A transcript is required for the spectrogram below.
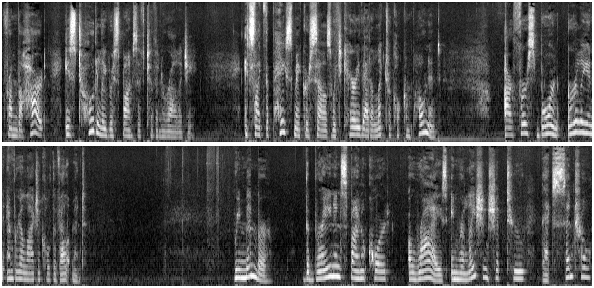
from the heart is totally responsive to the neurology. It's like the pacemaker cells, which carry that electrical component, are first born early in embryological development. Remember, the brain and spinal cord arise in relationship to that central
